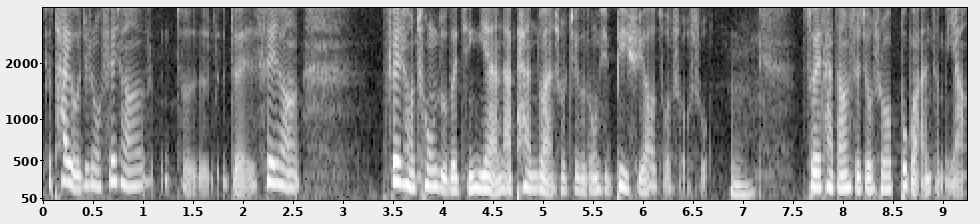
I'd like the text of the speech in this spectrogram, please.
就他有这种非常就对非常非常充足的经验来判断说这个东西必须要做手术。嗯。所以他当时就说，不管怎么样，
